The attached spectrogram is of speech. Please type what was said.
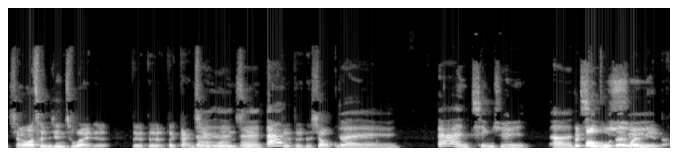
想要呈现出来的的的的感情，或者是对的的的效果。哦，对，当然情绪呃被包裹在外面呐、呐。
